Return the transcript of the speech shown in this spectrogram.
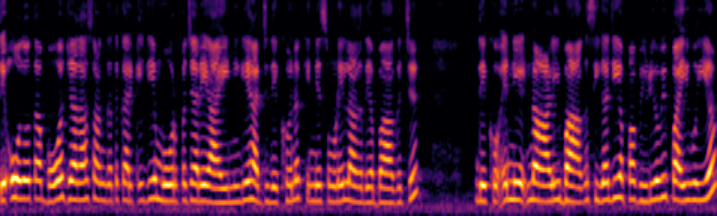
ਤੇ ਉਦੋਂ ਤਾਂ ਬਹੁਤ ਜ਼ਿਆਦਾ ਸੰਗਤ ਕਰਕੇ ਜੀ ਇਹ ਮੋਰ ਵਿਚਾਰੇ ਆਏ ਨਹੀਂਗੇ ਅੱਜ ਦੇਖੋ ਨਾ ਕਿੰਨੇ ਸੋਹਣੇ ਲੱਗਦੇ ਆ ਬਾਗ 'ਚ। ਦੇਖੋ ਇਹ ਨੇ- ਨਾਲ ਹੀ ਬਾਗ ਸੀਗਾ ਜੀ, ਆਪਾਂ ਵੀਡੀਓ ਵੀ ਪਾਈ ਹੋਈ ਆ।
